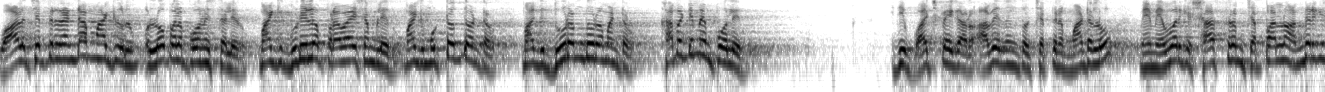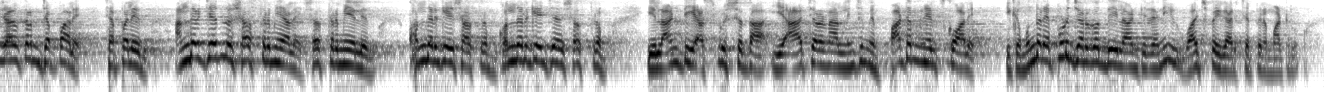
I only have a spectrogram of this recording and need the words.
వాళ్ళు చెప్పినారంట మాకు లోపల పోనిస్తలేరు మాకు గుడిలో ప్రవేశం లేదు. మాకు ముట్టొద్దు అంటారు. మాకు దూరం దూరం అంటారు. కాబట్టి మేము పోలేదు. ఇది వాజ్పేయి గారు ఆవేదనతో చెప్పిన మాటలు. మేము ఎవరికి శాస్త్రం చెప్పాలనో అందరికీ శాస్త్రం చెప్పాలి. చెప్పలేదు. అందరి చేతిలో శాస్త్రం ఇవ్వాలి శాస్త్రం ఇవ్వలేదు కొందరికే శాస్త్రం కొందరికే చే- శాస్త్రం. ఇలాంటి అస్పృశ్యత ఈ ఆచరణల నుంచి మేము పాఠం నేర్చుకోవాలి. ఇక ముందర ఎప్పుడు జరగొద్దు ఇలాంటిదని వాజ్పేయి గారు చెప్పిన మాటలు.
